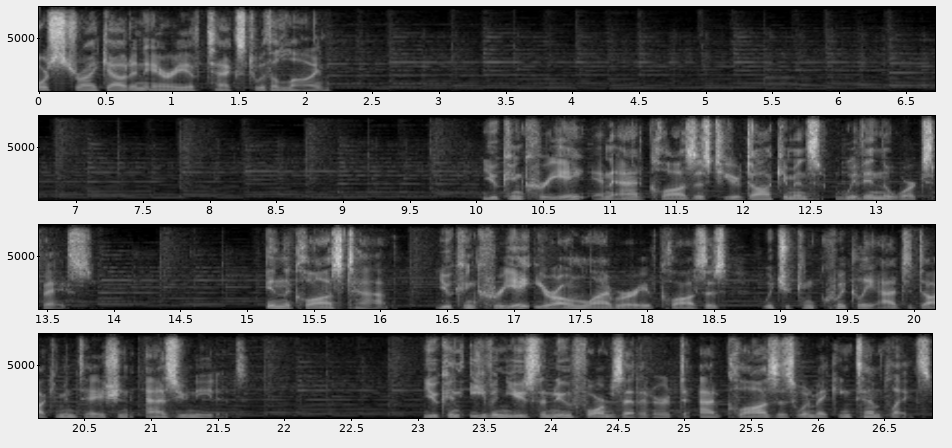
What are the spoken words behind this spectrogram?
or strike out an area of text with a line. You can create and add clauses to your documents within the workspace. In the Clause tab, you can create your own library of clauses which you can quickly add to documentation as you need it. You can even use the new Forms editor to add clauses when making templates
